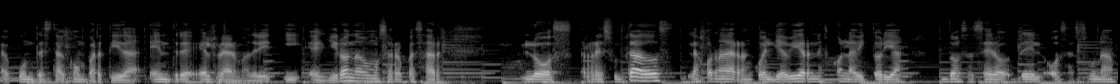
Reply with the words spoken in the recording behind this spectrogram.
la punta está compartida entre el Real Madrid y el Girona. Vamos a repasar los resultados. La jornada arrancó el día viernes con la victoria 2 a 0 del Osasuna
